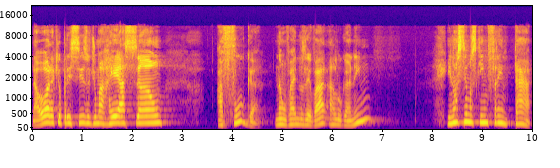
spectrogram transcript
na hora que eu preciso de uma reação. A fuga não vai nos levar a lugar nenhum. E nós temos que enfrentar.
